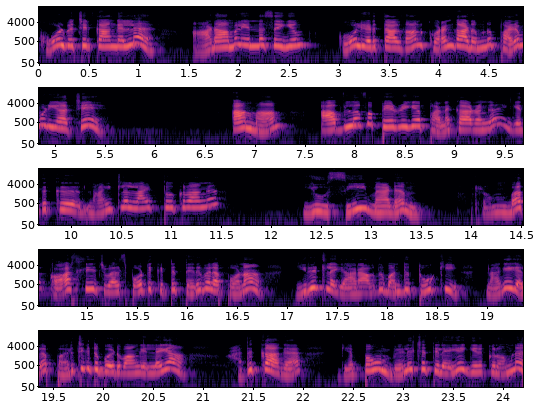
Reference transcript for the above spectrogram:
கோல் வச்சிருக்காங்கல்ல ஆடாமல் என்ன செய்யும்? கோல் எடுத்தால்தான் குரங்காடும்னு பழமொழியாச்சே. ஆமாம் அவ்வளவு பெரிய பணக்காரங்க எதுக்கு நைட்ல லைட் தூக்குறாங்க? யூ சி மேடம் ரொம்ப காஸ்ட்லி ஜுவல்ஸ் போட்டுக்கிட்டு தெருவில் போனால் இருட்டில் யாராவது வந்து தூக்கி நகைகளை பறிச்சுக்கிட்டு போயிடுவாங்க இல்லையா? அதுக்காக எப்பவும் வெளிச்சத்திலேயே இருக்கணும்னு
